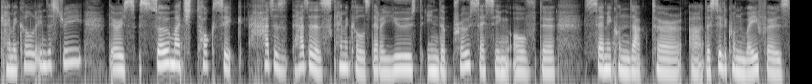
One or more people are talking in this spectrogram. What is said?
chemical industry. There is so much toxic hazardous, hazardous chemicals that are used in the processing of the semiconductor, uh, the silicon wafers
